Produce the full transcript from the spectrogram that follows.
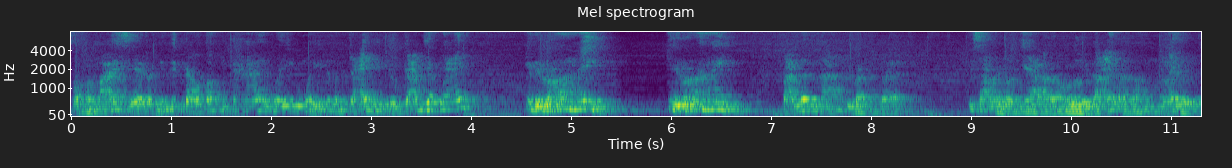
xong mình lái xe ra những cái cao tốc, những cái highway của mỹ để mình trải nghiệm được cảm giác lái. Cái điều đó nó hay. Cái điều đó nó hay. Bạn nên làm khi bạn còn trẻ. Cái sau này bạn già rồi, bạn lười lái là nó không lái được.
